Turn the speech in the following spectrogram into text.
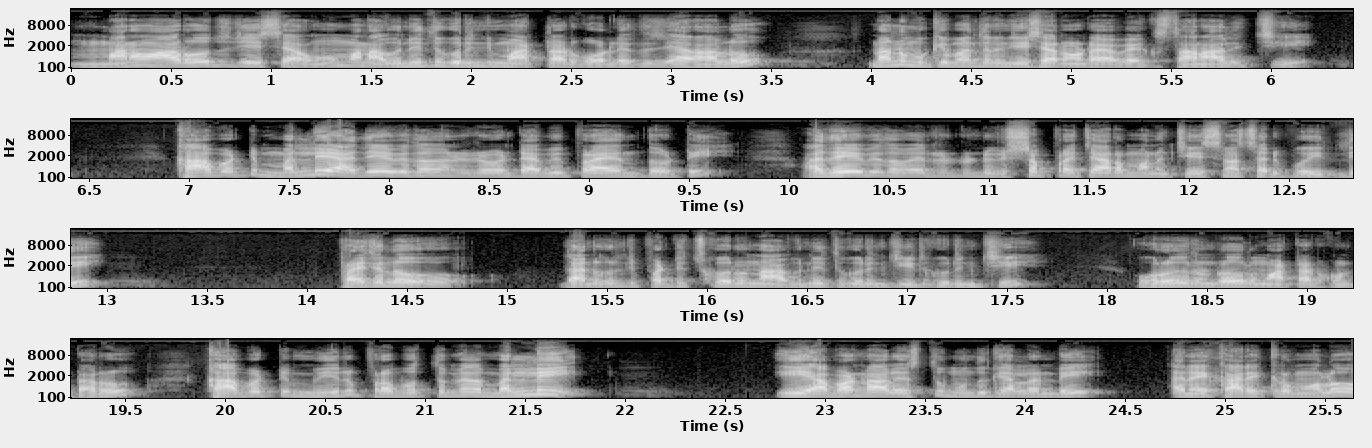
మనం ఆ రోజు చేశాము మన అవినీతి గురించి మాట్లాడుకోవట్లేదు జనాలు. నన్ను ముఖ్యమంత్రిని చేశారు నూట యాభై స్థానాలు ఇచ్చి కాబట్టి మళ్ళీ అదే విధమైనటువంటి అభిప్రాయంతో అదే విధమైనటువంటి విష ప్రచారం మనం చేసినా సరిపోయిద్ది. ప్రజలు దాని గురించి పట్టించుకోరు నా అవినీతి గురించి వీటి గురించి. ఒక రోజు రెండు రోజులు మాట్లాడుకుంటారు. కాబట్టి మీరు ప్రభుత్వం మీద మళ్ళీ ఈ అబండాలు ఇస్తూ ముందుకు వెళ్ళండి అనే కార్యక్రమంలో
